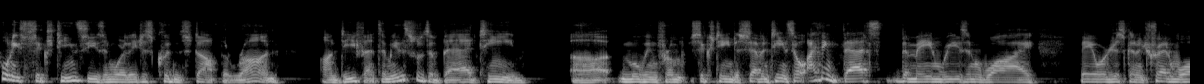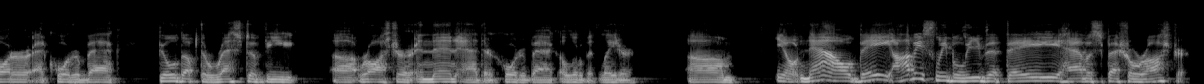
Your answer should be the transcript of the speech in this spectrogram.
2016 season where they just couldn't stop the run on defense. I mean, this was a bad team uh, moving from 16 to 17. So I think that's the main reason why they were just going to tread water at quarterback, build up the rest of the uh, roster, and then add their quarterback a little bit later. Um, you know, now they obviously believe that they have a special roster.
